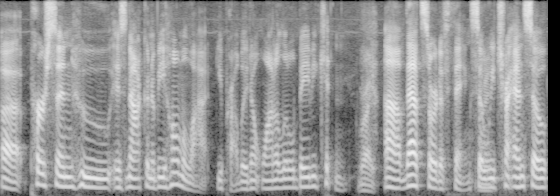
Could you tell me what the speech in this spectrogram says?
a person who is not going to be home a lot. You probably don't want a little baby kitten, Right. Uh, that sort of thing. So we try, and so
